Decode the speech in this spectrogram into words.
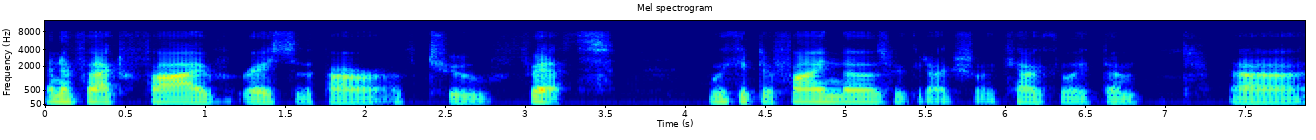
and in fact 5 raised to the power of 2 fifths. We could define those, we could actually calculate them, uh,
